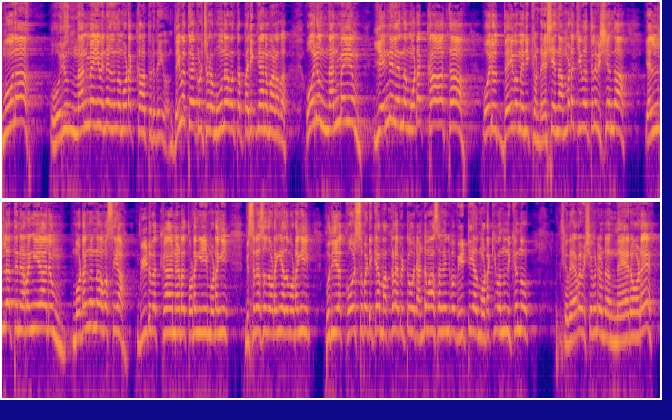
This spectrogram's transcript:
മൂന്ന് ഒരു നന്മയും എന്നിൽ നിന്ന് മുടക്കാത്തൊരു ദൈവം. ദൈവത്തെക്കുറിച്ചുള്ള മൂന്നാമത്തെ പരിജ്ഞാനമാണത്. ഒരു നന്മയും എന്നിൽ നിന്ന് മുടക്കാത്ത ഒരു ദൈവം എനിക്കുണ്ട്. പക്ഷേ നമ്മുടെ ജീവിതത്തിലെ വിഷയം എന്താ? എല്ലാത്തിനും ഇറങ്ങിയാലും മുടങ്ങുന്ന അവസ്ഥയാണ് വീട് വെക്കാൻ തുടങ്ങി മുടങ്ങി ബിസിനസ് തുടങ്ങി അത് മുടങ്ങി. പുതിയ കോഴ്സ് പഠിക്കാൻ മക്കളെ വിട്ടു. രണ്ട് മാസം കഴിഞ്ഞപ്പോൾ വീട്ടിൽ അത് മുടക്കി വന്ന് നിൽക്കുന്നു. പക്ഷെ വേറെ വിഷയം കൂടി ഉണ്ട്. നേരോടെ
